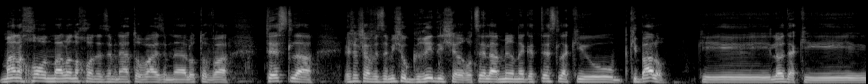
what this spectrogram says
מה נכון מה לא נכון איזה מניה טובה איזה מניה לא טובה טסלה יש עכשיו איזה מישהו גרידי שרוצה להמר נגד טסלה כי הוא כי בא לו. כי לא יודע כי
